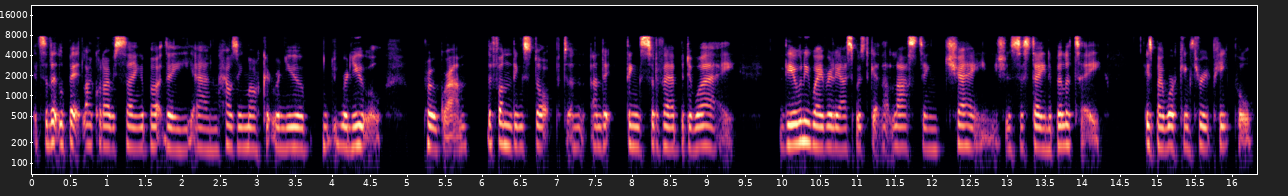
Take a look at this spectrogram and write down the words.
it's a little bit like what I was saying about the um, housing market renew, renewal program. The funding stopped and and it, things sort of ebbed away. The only way, really, I suppose, to get that lasting change and sustainability is by working through people,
